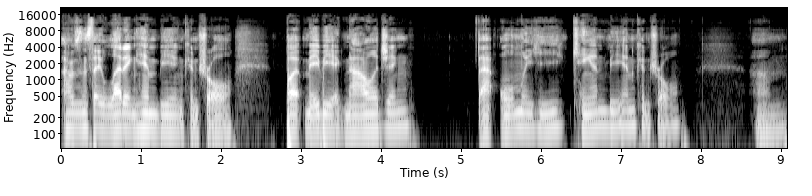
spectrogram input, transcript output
I was going to say letting Him be in control, but maybe acknowledging that only he can be in control. Um,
